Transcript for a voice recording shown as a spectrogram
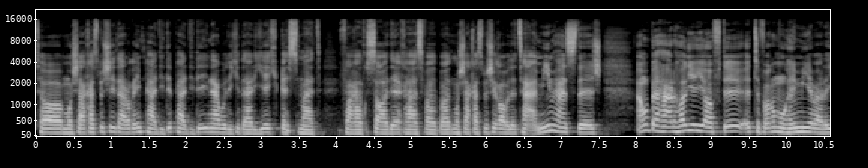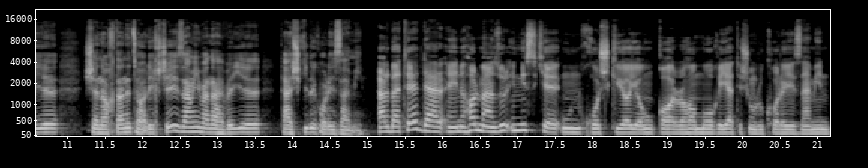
تا مشخص بشه در واقع این پدیده پدیده ای نبوده که در یک قسمت فقط صادق هست و باید مشخص بشه قابل تعمیم هستش. اما به هر حال یه یافته اتفاق مهمیه برای شناختن تاریخچه زمین و نحوه تشکیل کره زمین. البته در عین حال منظور این نیست که اون خشکی یا اون قاره ها موقعیتشون رو کره زمین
